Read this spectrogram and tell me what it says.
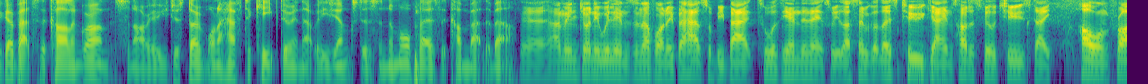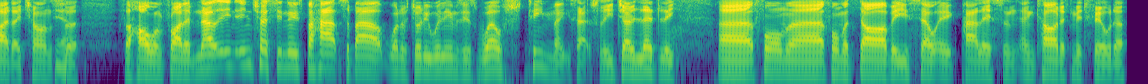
we go back to the Karlan Grant scenario. You just don't want to have to keep doing that with these youngsters, and the more players that come back, the better. Yeah, I mean Johnny Williams is another one who perhaps will be back towards the end of next week. Like I say, we've got those two games: Huddersfield Tuesday, Hull on Friday. Chance yeah. for for Hull on Friday. Now, interesting news perhaps about one of Johnny Williams' Welsh teammates, actually, Joe Ledley, uh, former former Derby, Celtic, Palace, and, and Cardiff midfielder.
